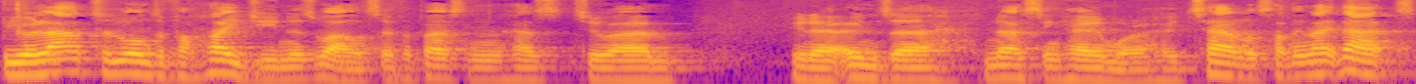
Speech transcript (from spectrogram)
you're allowed to launder for hygiene as well. So if a person has to, um, you know, owns a nursing home or a hotel or something like that,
